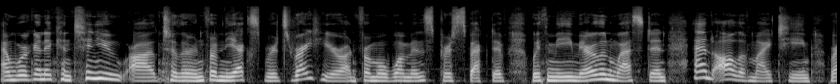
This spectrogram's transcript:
And we're going to continue uh, to learn from the experts right here on From a Woman's Perspective with me, Marilyn Weston, and all of my team right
